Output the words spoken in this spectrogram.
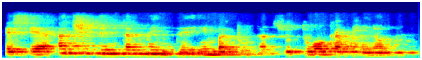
che si è accidentalmente imbattuta sul tuo cammino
